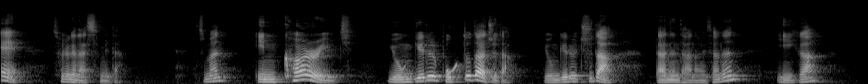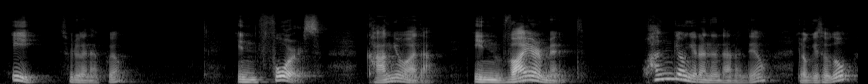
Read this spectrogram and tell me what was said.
에 소리가 났습니다. 하지만 encourage, 용기를 복돋아 주다. 용기를 주다. 라는 단어에서는 이가 이 소리가 났고요. enforce, 강요하다. environment, 환경이라는 단어인데요. 여기서도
